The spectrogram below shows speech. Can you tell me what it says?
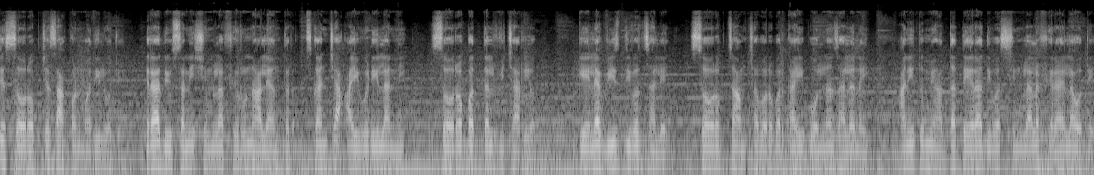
ते सौरभच्याच अकाउंटमधील होते. तेरा दिवसांनी शिमला फिरून आल्यानंतर मुस्कानच्या आईवडिलांनी सौरभबद्दल विचारलं. गेल्या वीस दिवस झाले सौरभचं आमच्याबरोबर काही बोलणं झालं नाही आणि तुम्ही आता तेरा दिवस शिमलाला फिरायला होते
